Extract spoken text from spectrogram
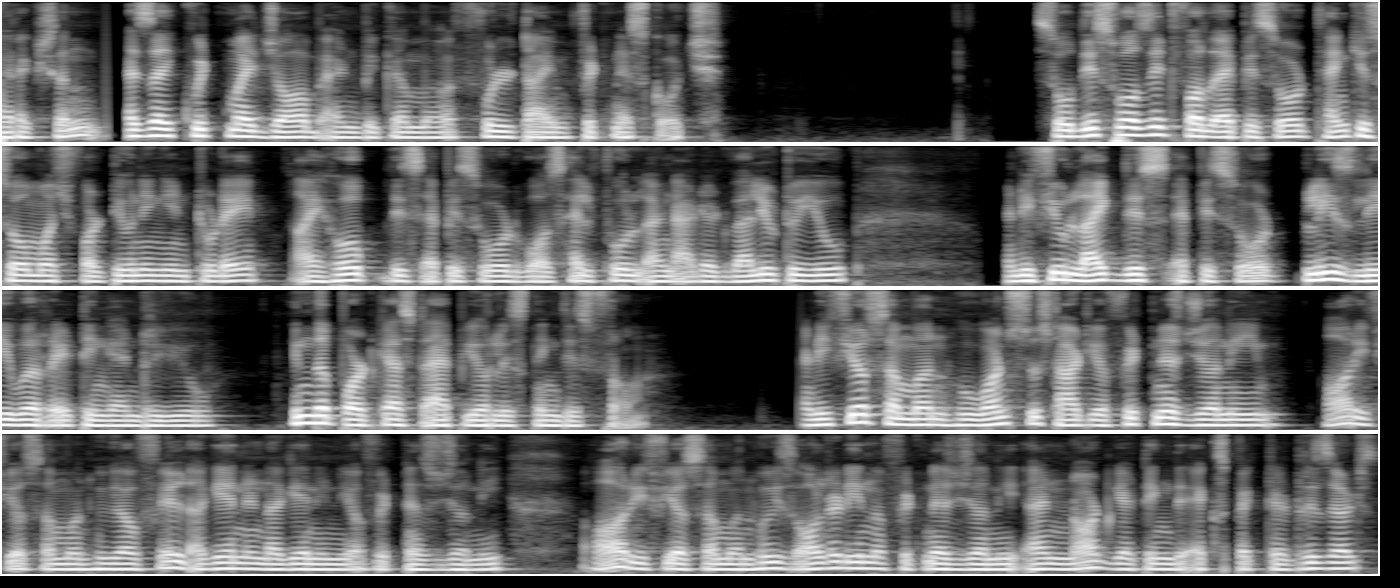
direction as I quit my job and become a full time fitness coach. So, this was it for the episode. Thank you so much for tuning in today. I hope this episode was helpful and added value to you. And if you like this episode, please leave a rating and review in the podcast app you're listening this from. And if you're someone who wants to start your fitness journey, or if you're someone who have failed again and again in your fitness journey, or if you're someone who is already in a fitness journey and not getting the expected results,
